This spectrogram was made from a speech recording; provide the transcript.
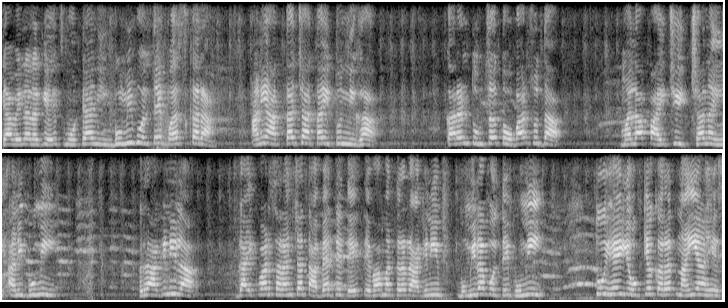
त्यावेळेला लगेच मोठ्यानी भूमी बोलते बस करा. आणि आत्ताच्या आता इथून निघा. कारण तुमचं तोबारसुद्धा मला पाहायची इच्छा नाही आणि भूमी रागिणीला गायकवाड सरांच्या ताब्यात देते तेव्हा मात्र रागिणी भूमीला बोलते भूमी तू हे योग्य करत नाही आहेस.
